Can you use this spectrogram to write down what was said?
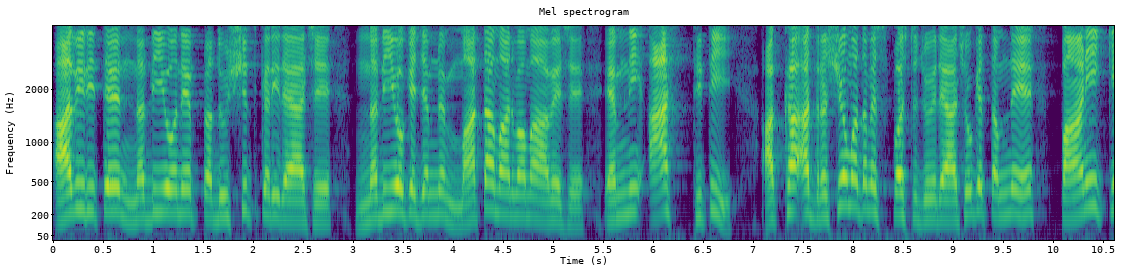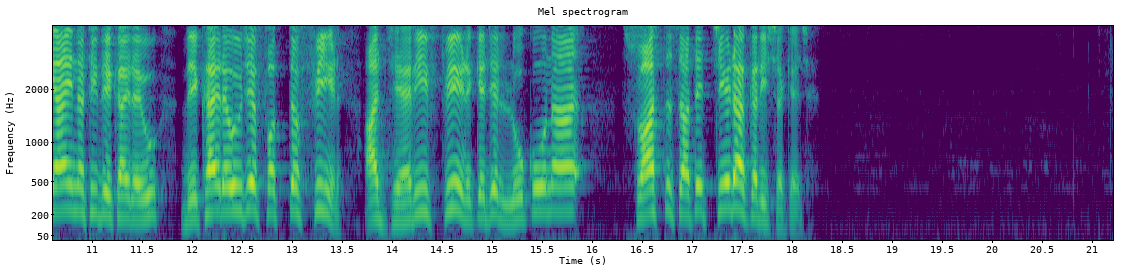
આવી રીતે નદીઓને પ્રદૂષિત કરી રહ્યા છે. નદીઓ કે જેમને માતા માનવામાં આવે છે, એમની આ સ્થિતિ, આખા આ દ્રશ્યોમાં તમે સ્પષ્ટ જોઈ રહ્યા છો કે તમને પાણી ક્યાંય નથી દેખાઈ રહ્યું. દેખાઈ રહ્યું છે ફક્ત ફીણ, આ ઝેરી ફીણ કે જે લોકોના સ્વાસ્થ્ય સાથે ચેડા કરી શકે છે આ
